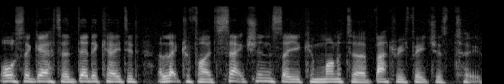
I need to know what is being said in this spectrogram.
also get a dedicated electrified section so you can monitor battery features too.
